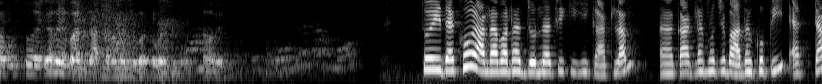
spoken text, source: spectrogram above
সমস্ত হয়ে গেল এবার রান্না বান্না জোগাড় টোগাড় করতে হবে। তো এই দেখো রান্নাবান্নার জন্য আজকে কী কী কাটলাম? কাটলাম হচ্ছে বাঁধাকপি একটা।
